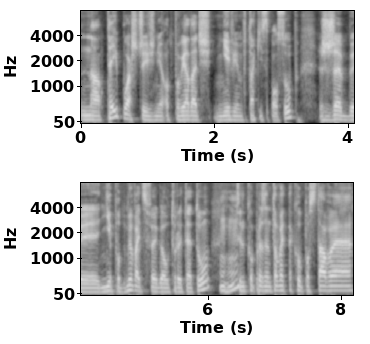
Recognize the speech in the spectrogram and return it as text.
na tej płaszczyźnie odpowiadać, nie wiem, w taki sposób, żeby nie podmywać swojego autorytetu, tylko prezentować taką postawę,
